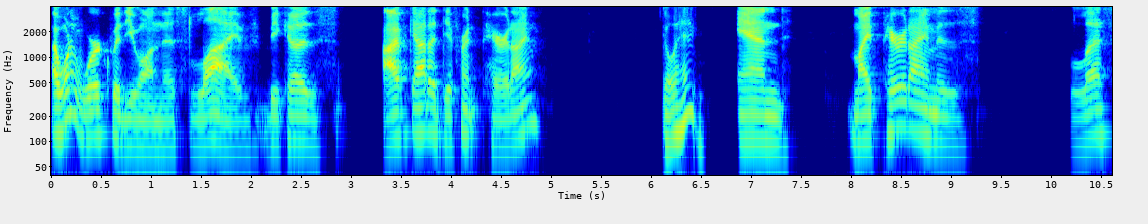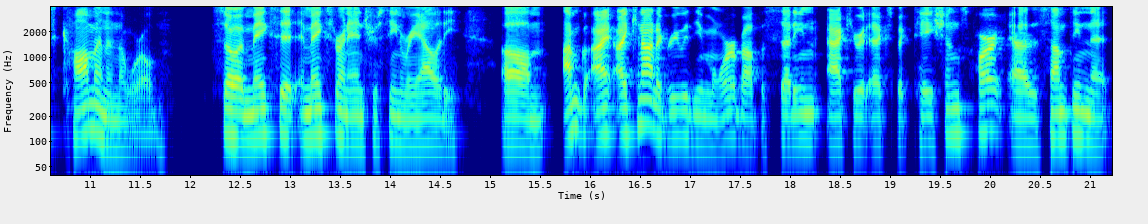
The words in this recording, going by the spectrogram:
I want to work with you on this live because I've got a different paradigm. Go ahead. And my paradigm is less common in the world. So it makes it it makes for an interesting reality. Um, I'm I, I cannot agree with you more about the setting accurate expectations part as something that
